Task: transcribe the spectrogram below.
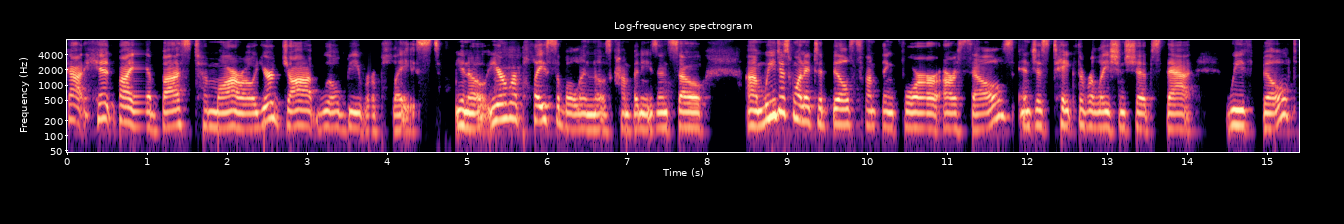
got hit by a bus tomorrow, your job will be replaced. You know, you're replaceable in those companies. And so, um, we just wanted to build something for ourselves and just take the relationships that we've built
